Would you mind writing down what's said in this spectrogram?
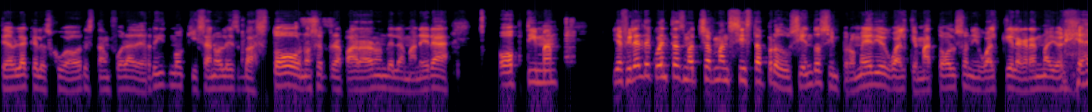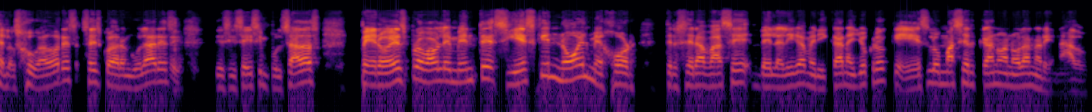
te habla que los jugadores están fuera de ritmo, quizá no les bastó o no se prepararon de la manera óptima. Y a final de cuentas, Matt Chapman sí está produciendo sin promedio, igual que Matt Olson, igual que la gran mayoría de los jugadores. Seis cuadrangulares, Sí. 16 impulsadas, pero es probablemente, si es que no el mejor tercera base de la Liga Americana. Y yo creo que es lo más cercano a Nolan Arenado.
